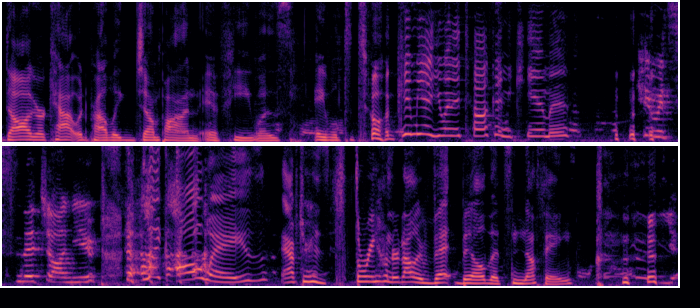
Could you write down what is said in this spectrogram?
dog or cat would probably jump on if he was able to talk. Come here, you want to talk on the camera? He would snitch on you Like always, after his three hundred dollar vet bill, that's nothing. Yeah,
